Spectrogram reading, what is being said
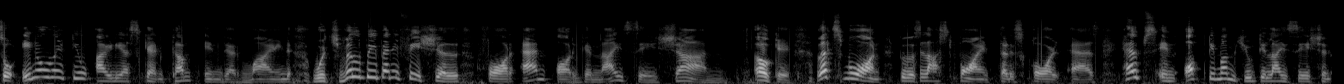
So innovative ideas can come in their mind which will be beneficial for an organization. Okay, let's move on to the last point that is called as helps in optimum utilization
